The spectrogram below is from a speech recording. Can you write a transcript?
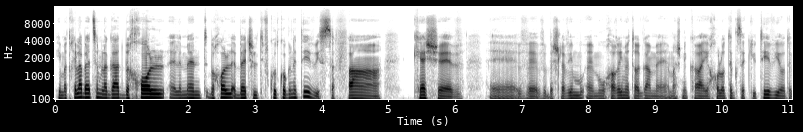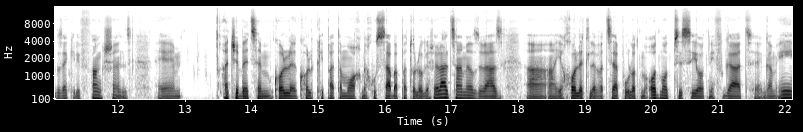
היא מתחילה בעצם לגעת בכל אלמנט, בכל היבט של תפקוד קוגנטיבי, שפה, קשב, אה, ובשלבים אה, מאוחרים יותר גם אה, מה שנקרא יכולות אקזקיוטיביות, functions, אה, עד שבעצם כל, כל קליפת המוח מכוסה בפתולוגיה של אלצהיימרס, ואז ה- היכולת לבצע פעולות מאוד מאוד בסיסיות נפגעת אה, גם היא,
